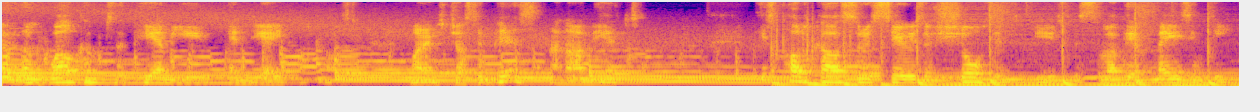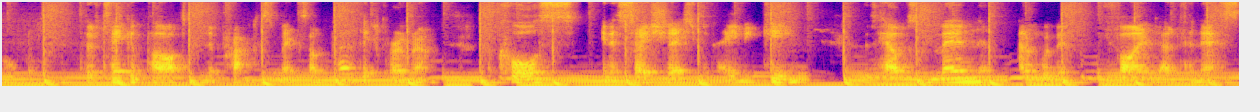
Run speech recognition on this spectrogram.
And welcome to the PMU NDA podcast. My name is Justin Pearse and I'm the editor. These podcasts are a series of short interviews with some of the amazing people that have taken part in the Practice Makes Up Perfect program, of course, in association with Amy Kean, that helps men and women find and finesse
